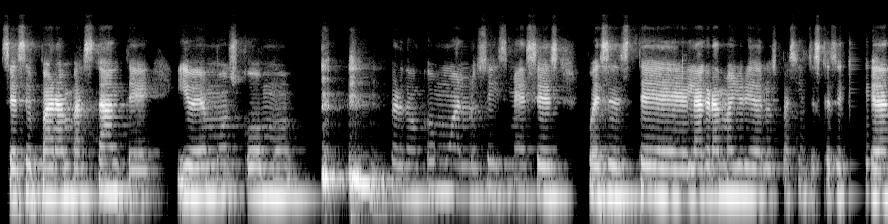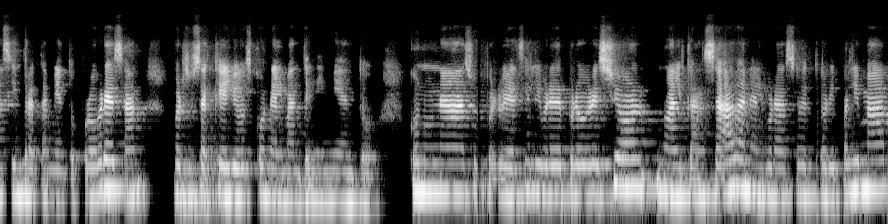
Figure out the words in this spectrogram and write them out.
se separan bastante y vemos cómo, perdón, cómo a los seis meses pues este, la gran mayoría de los pacientes que se quedan sin tratamiento progresan versus aquellos con el mantenimiento, con una supervivencia libre de progresión no alcanzada en el brazo de toripalimab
